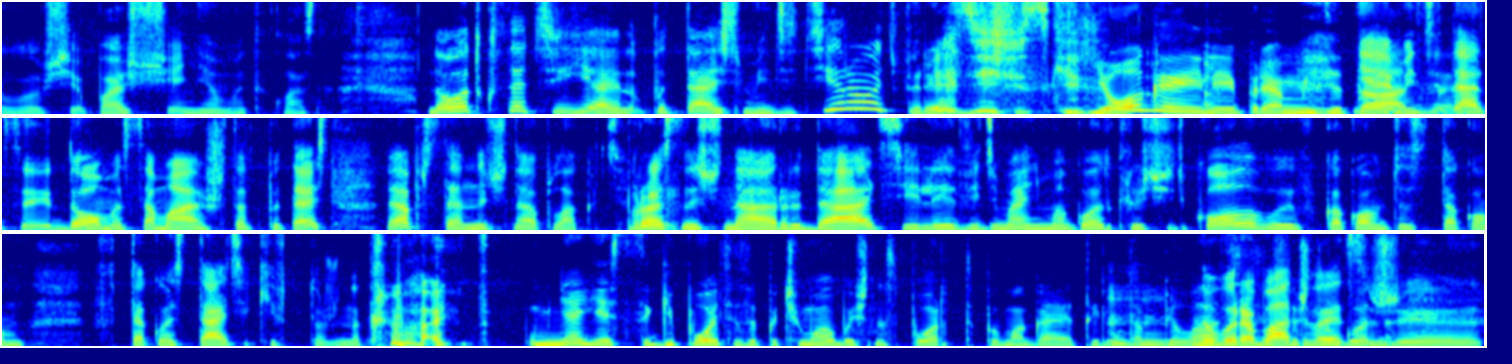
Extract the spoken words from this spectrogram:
вообще по ощущениям это классно. Но вот, кстати, я пытаюсь медитировать периодически. Йога или прям медитация? Не, медитация. Дома сама что-то пытаюсь, но я постоянно начинаю плакать. Просто начинаю рыдать, или, видимо, я не могу отключить голову, и в каком-то таком, в такой статике тоже накрывает. У меня есть гипотеза, почему обычно спорт помогает или там Мгм. пилатес. Но что вырабатывается же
